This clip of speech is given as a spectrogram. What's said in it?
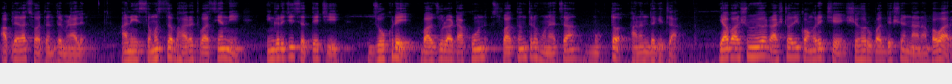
आपल्याला स्वातंत्र्य मिळालं आणि समस्त भारतवासियांनी इंग्रजी सत्तेची जोखडे बाजूला टाकून स्वातंत्र्य होण्याचा मुक्त आनंद घेतला. या पार्श्वभूमीवर राष्ट्रवादी काँग्रेसचे शहर उपाध्यक्ष नाना पवार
